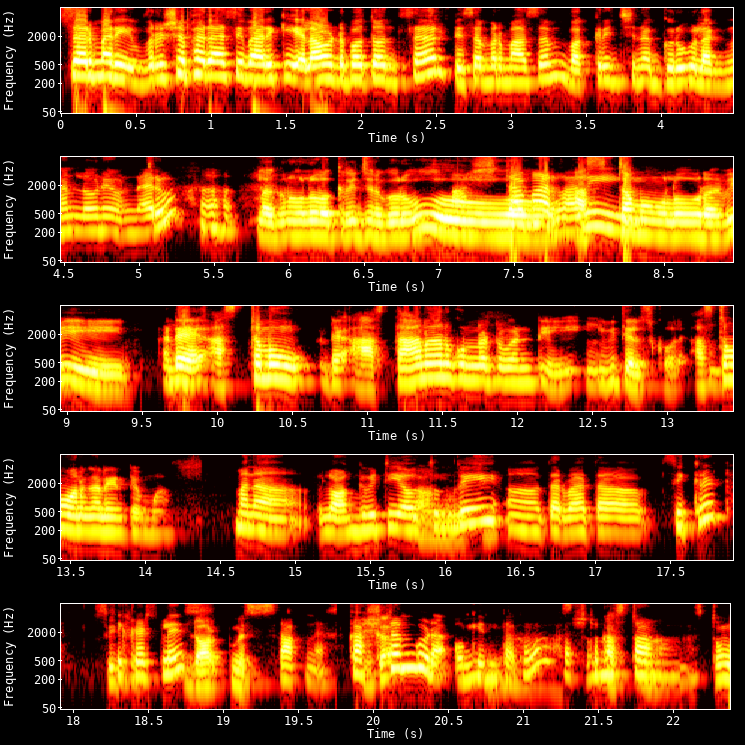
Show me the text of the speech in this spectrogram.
సార్ మరి వృషభ రాశి వారికి ఎలా ఉండబోతోంది సార్ డిసెంబర్ మాసం వక్రించిన గురువు లగ్నంలోనే ఉన్నారు. లగ్నంలో వక్రించిన గురువు అష్టమ రవి. అష్టమంలో రవి. అంటే అష్టమం అంటే ఆ స్థానానికి ఉన్నటువంటి ఇవి తెలుసుకోవాలి. అష్టమం అనగానే ఏంటమ్మా? మన లాంగ్విటీ అవుతుంది. తర్వాత secret secret place. Darkness. Darkness. కష్టం కూడా ఒక ఇంత కదా కష్టమ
